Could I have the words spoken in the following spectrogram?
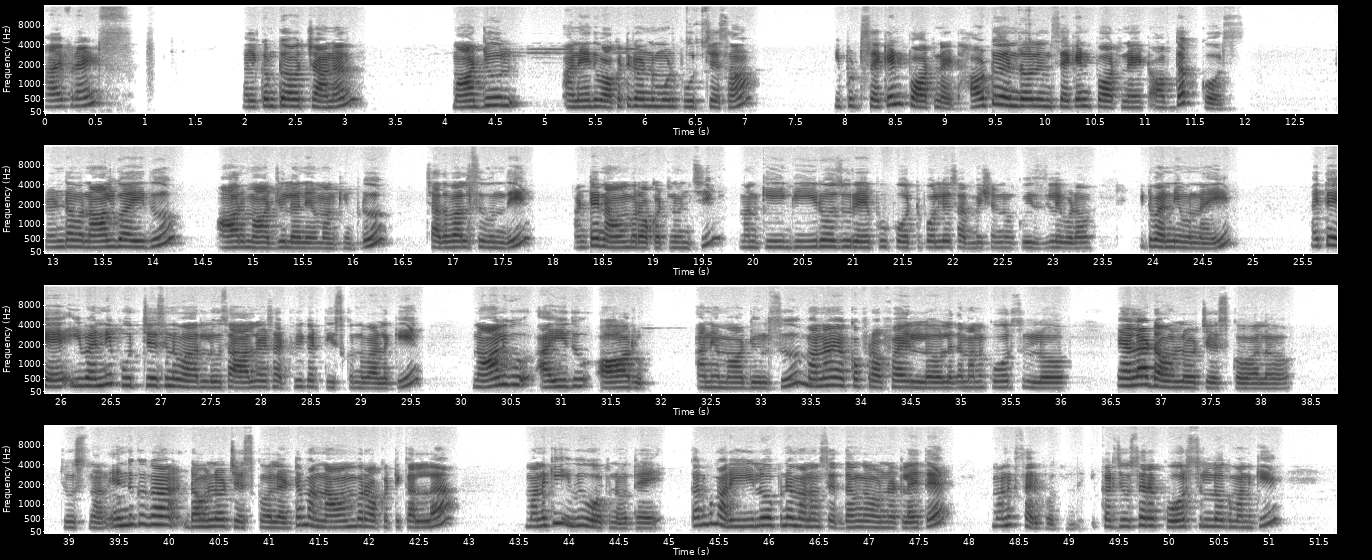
Hi friends welcome to our channel module అనేది ఒకటి రెండు మూడు పూర్తి చేసాం. ఇప్పుడు second part night how to enroll in second part night of the course రెండవ నాలుగు ఐదు ఆరు మాడ్యూల్ అనేవి మనకి ఇప్పుడు చదవాల్సి ఉంది. అంటే నవంబర్ ఒకటి నుంచి మనకి ఇంక ఈరోజు రేపు పోర్ట్ఫోలియో సబ్మిషన్ క్విజ్లు ఇవ్వడం ఇటువన్నీ ఉన్నాయి. అయితే ఇవన్నీ పూర్తి చేసిన వాళ్ళు ఆల్రెడీ సర్టిఫికెట్ తీసుకున్న వాళ్ళకి నాలుగు ఐదు ఆరు అనే మాడ్యూల్స్ మన యొక్క ప్రొఫైల్లో లేదా మన కోర్సుల్లో ఎలా డౌన్లోడ్ చేసుకోవాలో చూస్తున్నాను. ఎందుకుగా డౌన్లోడ్ చేసుకోవాలంటే మన నవంబర్ ఒకటి కల్లా మనకి ఇవి ఓపెన్ అవుతాయి. కనుక మరి ఈ లోపునే మనం సిద్ధంగా ఉన్నట్లయితే మనకి సరిపోతుంది. ఇక్కడ చూసారా కోర్సుల్లోకి మనకి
